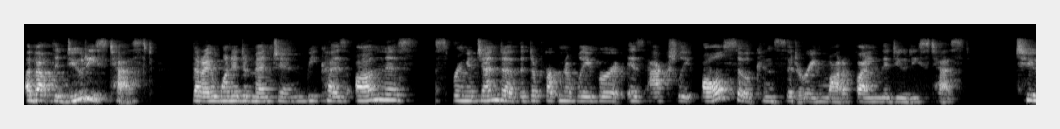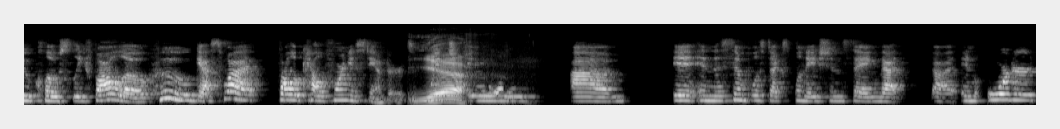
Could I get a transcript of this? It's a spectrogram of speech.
about the duties test that i wanted to mention because on this spring agenda the department of labor is actually also considering modifying the duties test to closely follow who guess what follow california standards yeah is, um, in, in the simplest explanation saying that uh, in order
